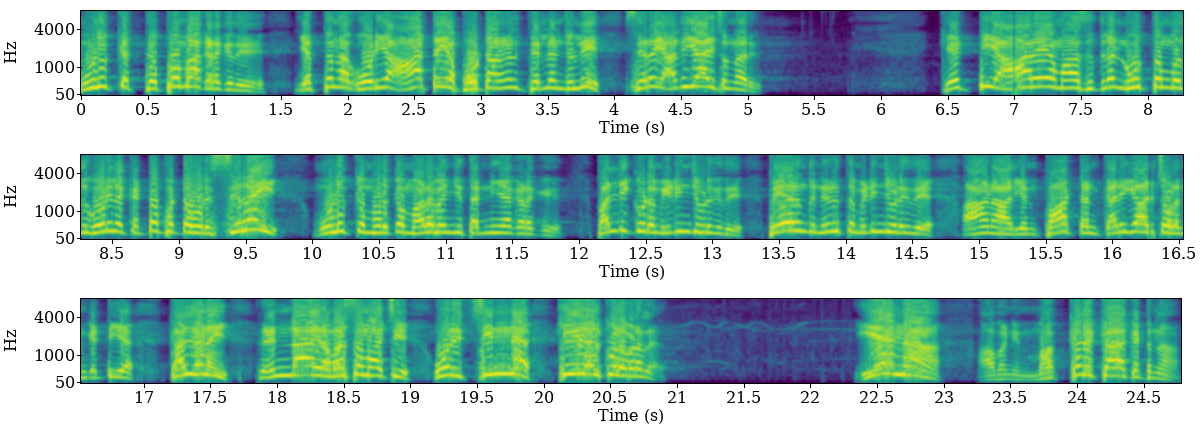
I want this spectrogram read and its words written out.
முழுக்க தெப்பமாக கிடக்குது. எத்தனை கோடியா ஆட்டைய போட்டாங்கன்னு தெரியலன்னு சொல்லி சிறை அதிகாரி சொன்னார். கெட்டி ஆறே மாசத்துல 150 கோடியில கட்டப்பட்ட ஒரு சிறை முழுக்க முழுக்க மழை பெஞ்சு தண்ணியா கிடக்கு. பள்ளிக்கூடம் இடிஞ்சு விடுகுது பேருந்து நிறுத்தம் இடிஞ்சு விடுகுது ஆனால் என் பாட்டன் கரிகால் சோழன் கட்டிய கல்லணை ரெண்டாயிரம் வருஷமாச்சு. ஒரு சின்ன கீழல் கூட விடல. ஏன்னா அவன் என் மக்களுக்காக கட்டினான்.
